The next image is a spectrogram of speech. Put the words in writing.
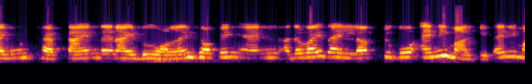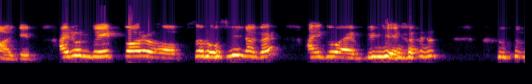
i don't have time then i do online shopping and otherwise i love to go any market any market i don't wait for uh, sarojini nagar i go everywhere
